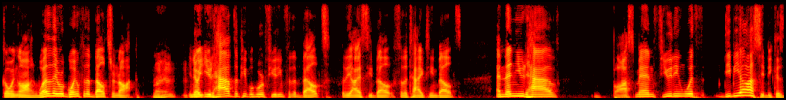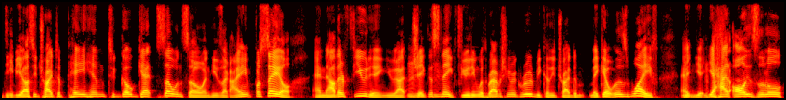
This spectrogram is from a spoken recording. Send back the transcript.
going on, whether they were going for the belts or not. Right. You know, you'd have the people who were feuding for the belt, for the IC belt, for the tag team belts, and then you'd have Boss Man feuding with DiBiase because DiBiase tried to pay him to go get so and so, and he's like, "I ain't for sale." And now they're feuding. You got Jake the Mhm. Snake feuding with Ravishing Rick Rude because he tried to make out with his wife, and you, you had all these little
